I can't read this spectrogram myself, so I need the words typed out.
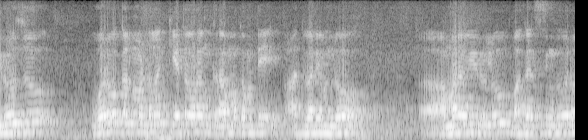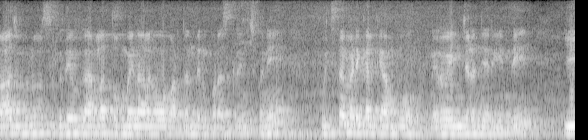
ఈరోజు ఓరవకల్ మండలం కేతవరం గ్రామ కమిటీ ఆధ్వర్యంలో అమరవీరులు భగత్ సింగ్ రాజ్గురు సుఖదేవ్ గారుల తొంభై నాలుగవ వర్ధంతిని పురస్కరించుకొని ఉచిత మెడికల్ క్యాంపు నిర్వహించడం జరిగింది. ఈ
